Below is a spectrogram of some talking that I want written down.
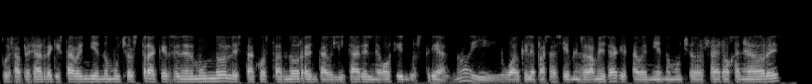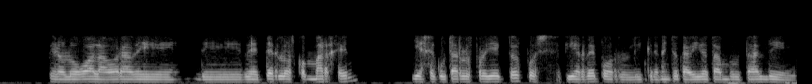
pues a pesar de que está vendiendo muchos trackers en el mundo, le está costando rentabilizar el negocio industrial, ¿no? Y igual que le pasa a Siemens Gamesa, que está vendiendo muchos aerogeneradores, pero luego a la hora de, de venderlos con margen y ejecutar los proyectos, pues se pierde por el incremento que ha habido tan brutal de,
